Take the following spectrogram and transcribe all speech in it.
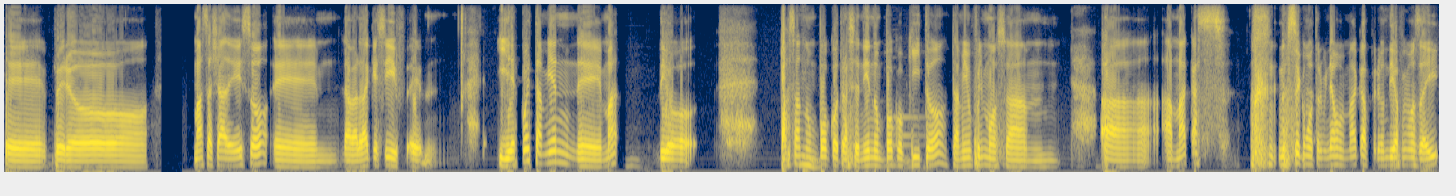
Eh, pero más allá de eso, eh, la verdad que sí. eh, y después también, más, digo, pasando un poco, trascendiendo un poco Quito, también fuimos a, a, a Macas. no sé cómo terminamos en Macas, pero un día fuimos ahí.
